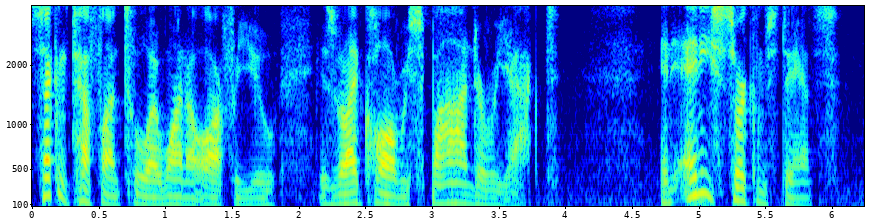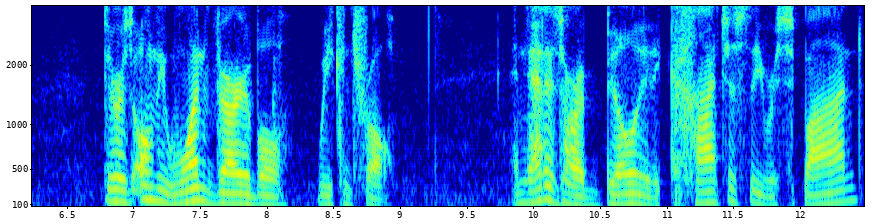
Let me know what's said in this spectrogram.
second Teflon tool I want to offer you is what I call respond or react. In any circumstance, there is only one variable we control, and that is our ability to consciously respond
